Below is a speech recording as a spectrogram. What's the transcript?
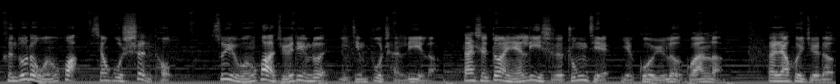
很多的文化相互渗透。所以文化决定论已经不成立了，但是断言历史的终结也过于乐观了。大家会觉得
